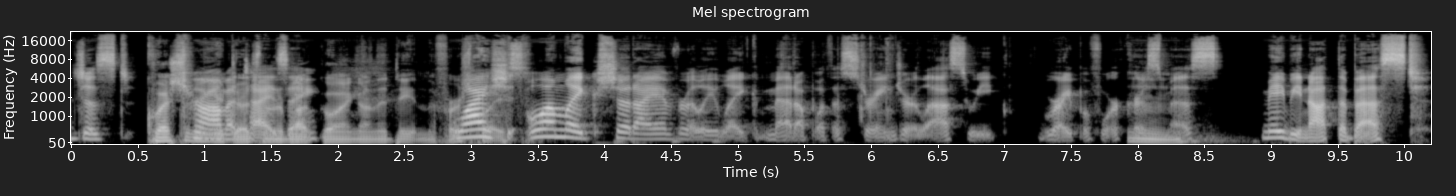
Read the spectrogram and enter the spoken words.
just Questioning your judgment about going on the date in the first why place. sh- well I'm like should I have really like met up with a stranger last week right before Mm. Christmas? Maybe not the best.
